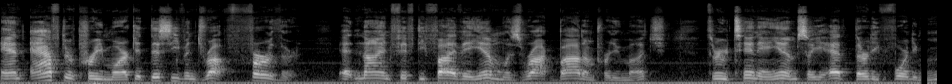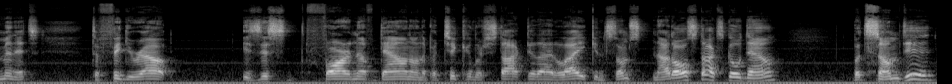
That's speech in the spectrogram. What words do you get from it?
and after pre-market this even dropped further at 9:55 a.m. was rock bottom pretty much through 10 a.m. so you had 30 40 minutes to figure out is this far enough down on a particular stock that I like, and some, not all stocks go down, but some did.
